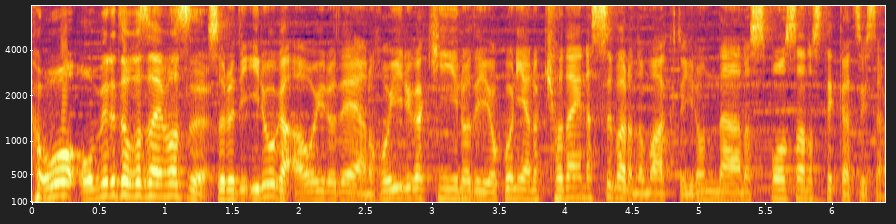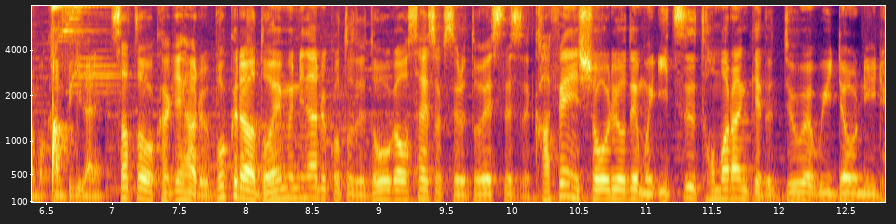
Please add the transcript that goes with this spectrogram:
た。お、おめでとうございます。それで色が青色で、あの、ホイールが金色で、横にあの、巨大なスバルのマークといろんなあの、スポンサーのステッカーついてたらもう完璧だね。佐藤影春、僕らはド M になることで動画を催促するド S です。カフェイン少量でもいつ止まらんけど、do what we don't need.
